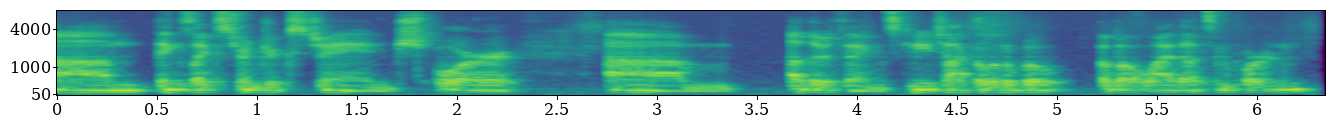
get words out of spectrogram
um, things like syringe exchange or um, other things. Can you talk a little bit about why that's important?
